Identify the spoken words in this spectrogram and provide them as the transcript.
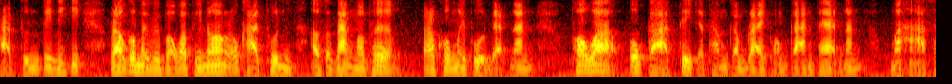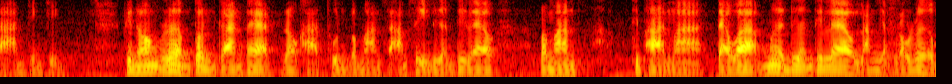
ขาดทุนปีนี้ เราก็ไม่ไปบอกว่าพี่น้องเราขาดทุนเอาสตังค์มาเพิ่ม เราคงไม่พูดแบบนั้น เพราะว่าโอกาสที่จะทำกำไรของการแพทย์นั้นมหาศาลจริง ๆ พี่น้องเริ่มต้นการแพทย์เราขาดทุนประมาณ 3-4 เดือนที่แล้วประมาณที่ผ่านมา แต่ว่าเมื่อเดือนที่แล้วหลังจากเราเริ่ม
